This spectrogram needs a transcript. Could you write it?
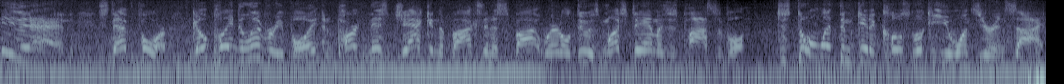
Then! Step four, go play delivery boy and park this jack in the box in a spot where it'll do as much damage as possible. Just don't let them get a close look at you once you're inside.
